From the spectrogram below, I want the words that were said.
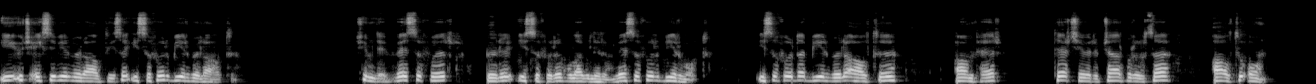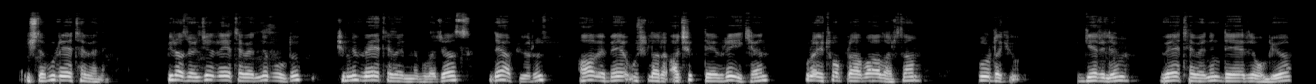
i3 eksi 1 bölü 6 ise i0 1 bölü 6. Şimdi v0 bölü i0'ı bulabilirim. v0 1 volt. i0 da 1 bölü 6 amper. Ters çevirip çarpılırsa 6 10. İşte bu R teveni. Biraz önce R tevenini bulduk. Şimdi V tevenini bulacağız. Ne yapıyoruz? A ve B uçları açık devre iken burayı toprağa bağlarsam buradaki gerilim VTV'nin değeri oluyor.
